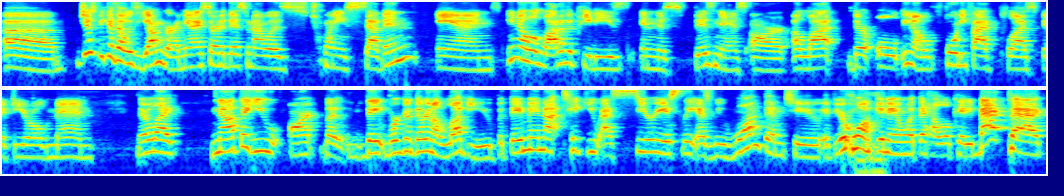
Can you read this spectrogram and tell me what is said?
uh, just because I was younger. I mean, I started this when I was 27, and you know, a lot of the PDs in this business are a lot. They're old, you know, 45 plus, 50 year old men. They're like, not that you aren't like they we're they're gonna love you, but they may not take you as seriously as we want them to if you're walking in with the Hello Kitty backpack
